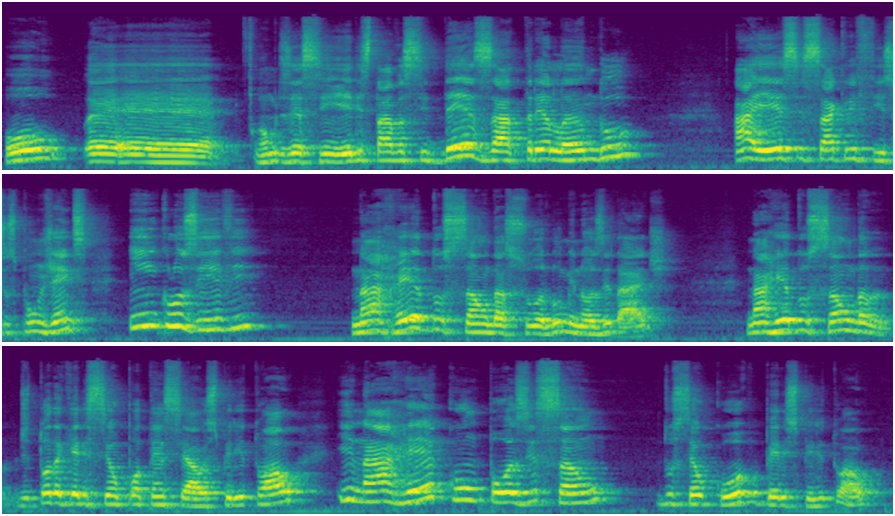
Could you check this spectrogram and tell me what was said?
ou, é, é, vamos dizer assim, ele estava se desatrelando a esses sacrifícios pungentes, inclusive na redução da sua luminosidade, na redução de todo aquele seu potencial espiritual e na recomposição do seu corpo perispiritual,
